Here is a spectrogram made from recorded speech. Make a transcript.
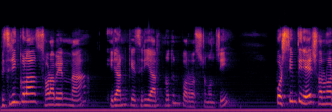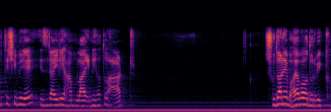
বিশৃঙ্খলা ছড়াবেন না ইরানকে সিরিয়ার নতুন পররাষ্ট্রমন্ত্রী। পশ্চিম তীরে শরণার্থী শিবিরে ইসরায়েলি হামলায় নিহত আট। সুদানে ভয়াবহ দুর্ভিক্ষ।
